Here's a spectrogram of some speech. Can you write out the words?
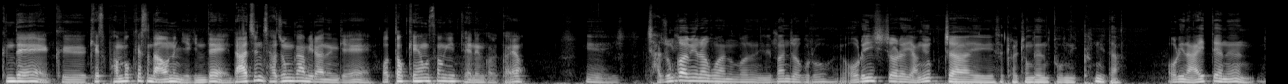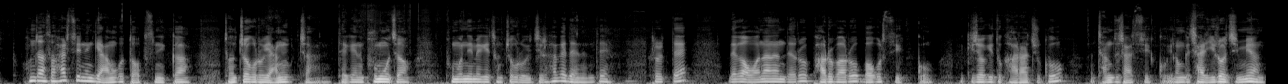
근데 그 계속 반복해서 나오는 얘기인데 낮은 자존감이라는 게 어떻게 형성이 되는 걸까요? 예, 이 자존감이라고 하는 거는 일반적으로 어린 시절의 양육자에 의해서 결정되는 부분이 큽니다. 어린 아이 때는 혼자서 할 수 있는 게 아무것도 없으니까 전적으로 양육자, 대개는 부모죠. 부모님에게 전적으로 의지를 하게 되는데 그럴 때 내가 원하는 대로 바로 바로 먹을 수 있고 기저귀도 갈아주고 잠도 잘 수 있고 이런 게 잘 이루어지면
